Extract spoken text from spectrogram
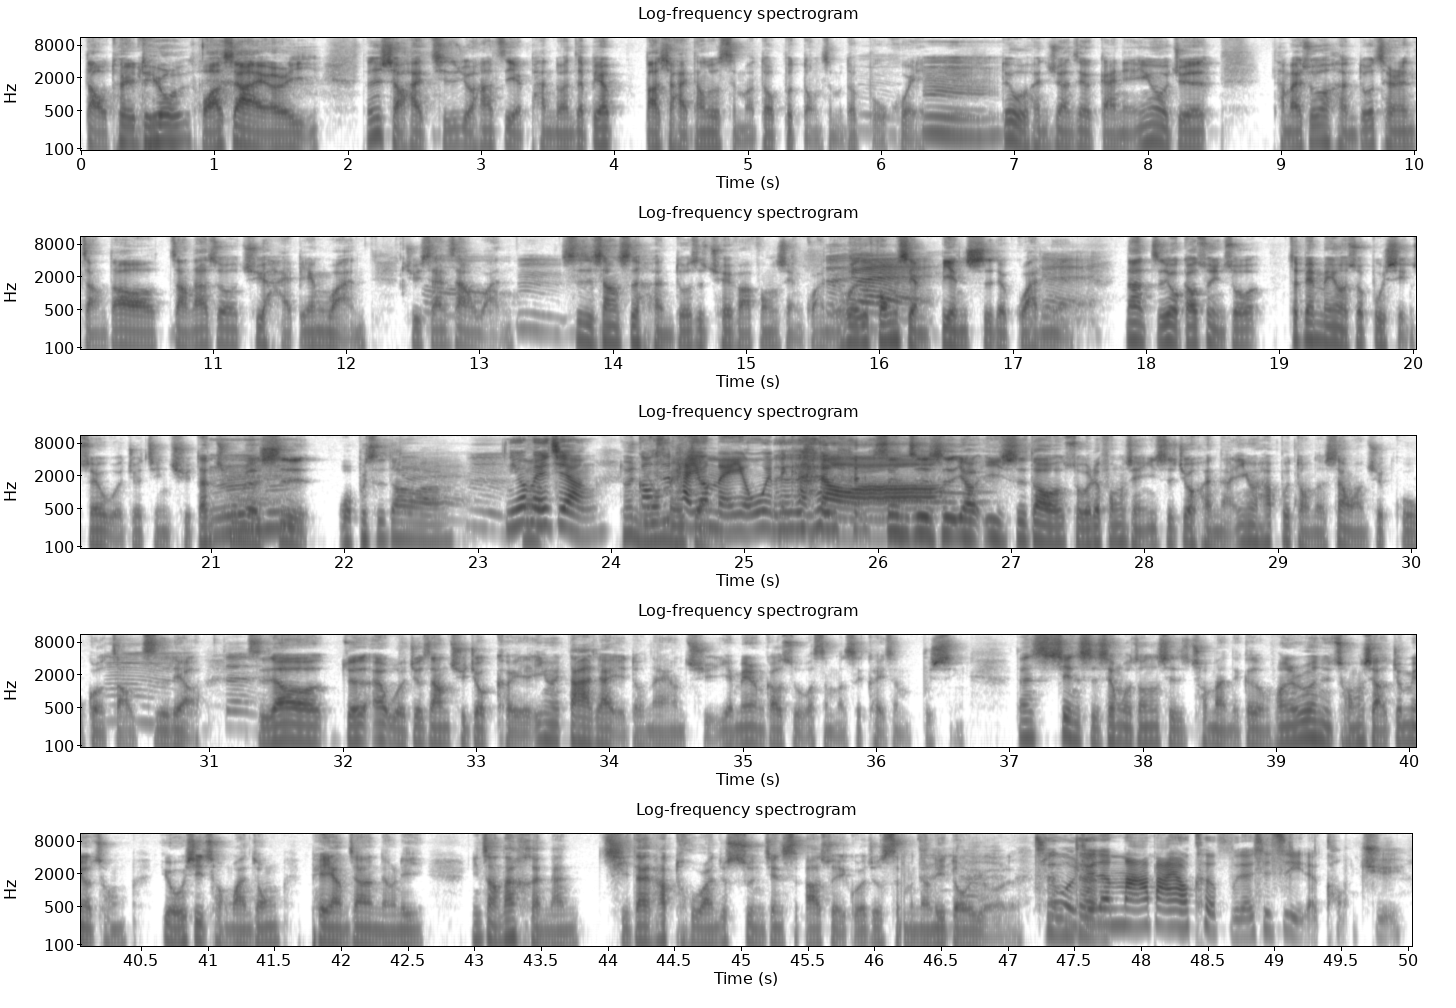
倒退溜滑下来而已。但是小孩其实有他自己的判断在，不要把小孩当做什么都不懂、什么都不会。嗯，对我很喜欢这个概念，因为我觉得坦白说，很多成人长到长大之后去海边玩、去山上玩，嗯，事实上是很多是缺乏风险观念或者是风险辨识的观念。那只有告诉你说这边没有说不行，所以我就进去，但出了事、我不知道啊。嗯你又没讲，对，你告示又没讲。牌又没有，我也没看到啊。甚至是要意识到所谓的风险意识就很难，因为他不懂得上网去 Google 找资料，嗯对只要觉得哎我就这样去就可以了，因为大家也都那样去，也没人告诉我什么是可以，什么不行。但现实生活中其实充满着各种风险。如果你从小就没有从游戏从玩中培养这样的能力，你长大很难期待他突然就瞬间十八岁过，就什么能力都有了。所以我觉得妈爸要克服的是自己的恐惧。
